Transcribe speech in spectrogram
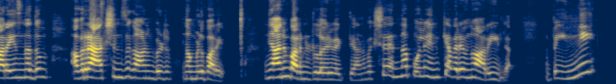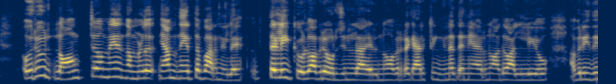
പറയുന്നതും അവരുടെ ആക്ഷൻസ് കാണുമ്പോഴും നമ്മൾ പറയും. ഞാനും പറഞ്ഞിട്ടുള്ള ഒരു വ്യക്തിയാണ്. പക്ഷെ എന്നാൽ പോലും എനിക്ക് അവരെ ഒന്നും അറിയില്ല. അപ്പൊ ഇനി ഒരു ലോങ് ടേമേ നമ്മൾ ഞാൻ നേരത്തെ പറഞ്ഞില്ലേ തെളിയിക്കുള്ളൂ അവർ ഒറിജിനൽ ആയിരുന്നു അവരുടെ ക്യാരക്ടർ ഇങ്ങനെ തന്നെയായിരുന്നു അതോ അല്ലയോ അവർ ഇത്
